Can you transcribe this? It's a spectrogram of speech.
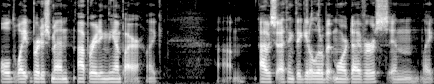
old white British men operating the Empire. Like, um, obviously, I think they get a little bit more diverse in like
